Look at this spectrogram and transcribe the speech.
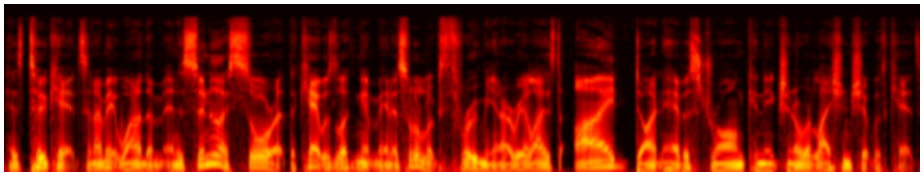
has two cats, and I met one of them. And as soon as I saw it, the cat was looking at me, and it sort of looked through me, and I realized I don't have a strong connection or relationship with cats.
